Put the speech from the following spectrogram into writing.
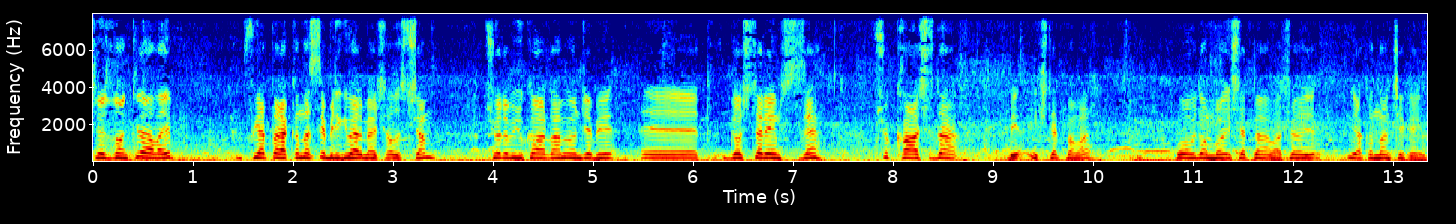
Şezlong kiralayıp fiyatlar hakkında size bilgi vermeye çalışacağım. Şöyle bir yukarıdan önce bir e, göstereyim size. Şu karşıda bir işletme var. Boydan boya işletme var. Şöyle yakından çekeyim.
